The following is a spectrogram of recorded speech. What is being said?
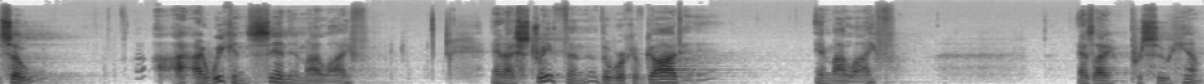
So I, I weaken sin in my life, and I strengthen the work of God in my life as I pursue Him.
